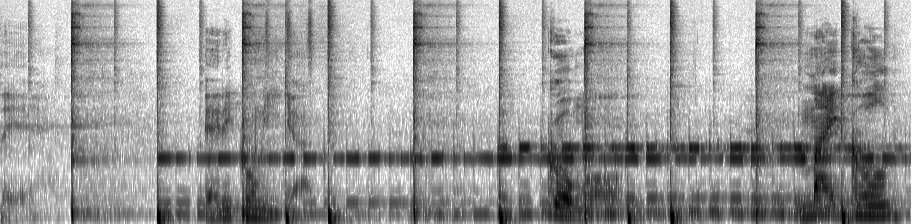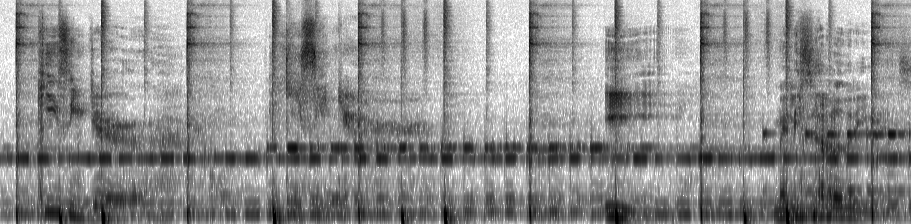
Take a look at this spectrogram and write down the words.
de Eric Bonilla como Michael Kissinger. Kissinger. Y Melissa Rodríguez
